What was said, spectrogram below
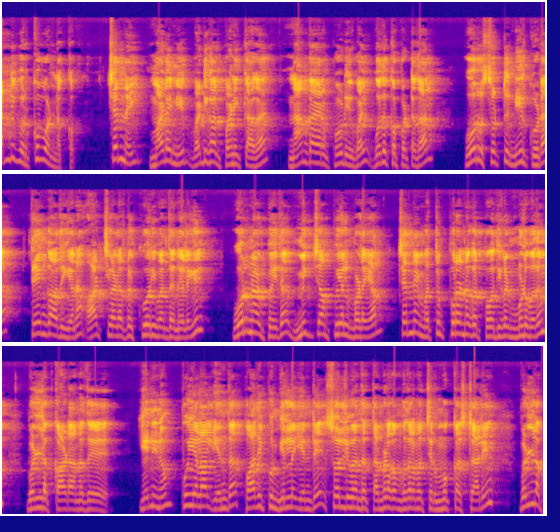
அனைவருக்கும் வணக்கம் சென்னை மழைநீர் வடிகால் பணிக்காக நான்காயிரம் கோடி ரூபாய் ஒதுக்கப்பட்டதால் ஒரு சொட்டு நீர் கூட தேங்காது என ஆட்சியாளர்கள் கூறி வந்த நிலையில் ஒரு நாள் பெய்த மிக்ஜாம் புயல் மழையால் சென்னை மற்றும் புறநகர் பகுதிகள் முழுவதும் வெள்ளக்காடானது. எனினும் புயலால் எந்த பாதிப்பும் இல்லை என்றே சொல்லி வந்த தமிழக முதலமைச்சர் மு க ஸ்டாலின் வெள்ள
